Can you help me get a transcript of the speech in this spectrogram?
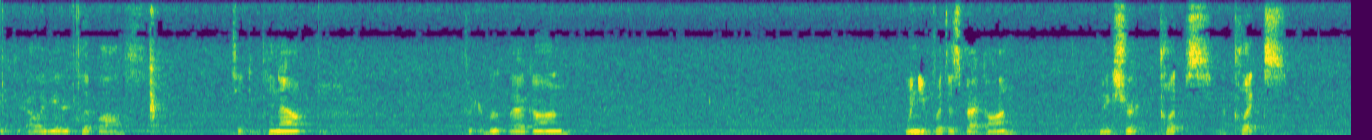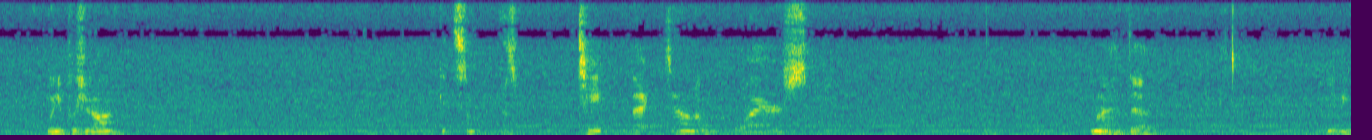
Take your alligator clip off. Take your pin out. Put your boot back on. When you put this back on, make sure it clips or clicks when you push it on. Get some of this tape back down over the wires. I'm gonna have to maybe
